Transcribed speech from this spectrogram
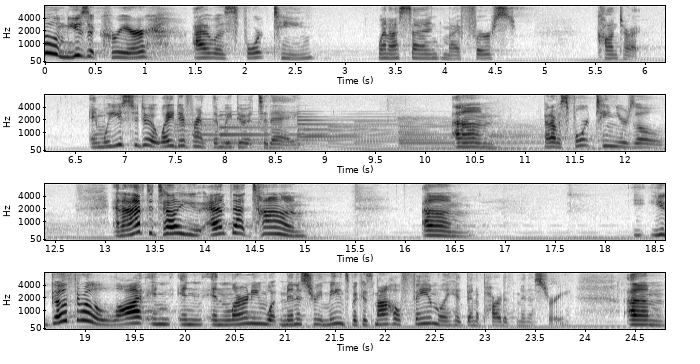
ooh, music career, I was 14 when I signed my first contract. And we used to do it way different than we do it today. Um, but I was 14 years old. And I have to tell you, at that time, um, you go through a lot in, in, in, learning what ministry means because my whole family had been a part of ministry. Um,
